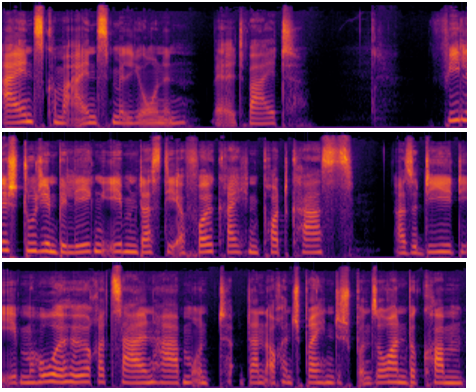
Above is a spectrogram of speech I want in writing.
1,1 Millionen weltweit. Viele Studien belegen eben, dass die erfolgreichen Podcasts also die, die eben hohe Hörerzahlen haben und dann auch entsprechende Sponsoren bekommen,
